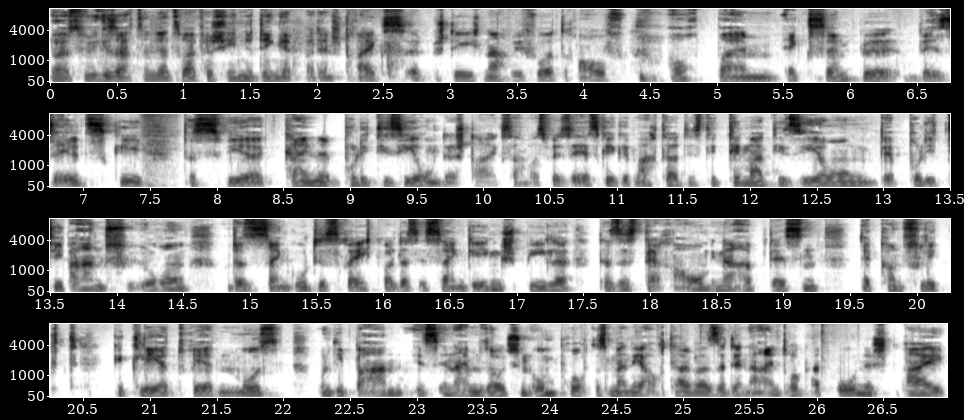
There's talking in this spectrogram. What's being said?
Das, wie gesagt, sind ja zwei verschiedene Dinge. Bei den Streiks äh, bestehe ich nach wie vor drauf, auch beim Exempel Weselski, dass wir keine Politisierung der Streiks haben. Was Weselski gemacht hat, ist die Thematisierung der Politik Bahnführung. Und das ist sein gutes Recht, weil das ist sein Gegenspieler. Das ist der Raum, innerhalb dessen der Konflikt geklärt werden muss. Und die Bahn ist in einem solchen Umbruch, dass man ja auch teilweise den Eindruck hat, ohne Streik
